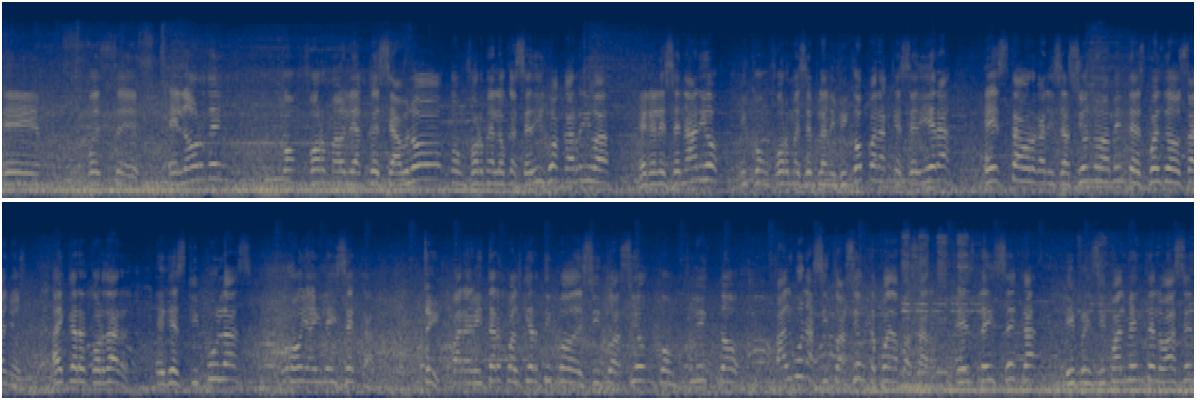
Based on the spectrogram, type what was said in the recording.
eh, pues eh, el orden conforme a lo que se habló, conforme a lo que se dijo acá arriba en el escenario y conforme se planificó para que se diera esta organización nuevamente después de dos años. Hay que recordar, en Esquipulas hoy hay ley seca. Sí. Para evitar cualquier tipo de situación, conflicto, alguna situación que pueda pasar. Es ley seca y principalmente lo hacen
